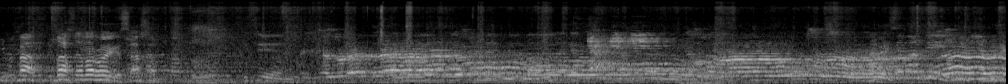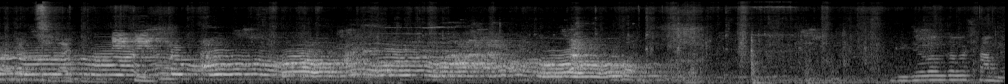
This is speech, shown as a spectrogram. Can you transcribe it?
ধন্যবাদ বাস এবার হয়ে গেছে আসো। লঞ্চ যাবে সামনে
